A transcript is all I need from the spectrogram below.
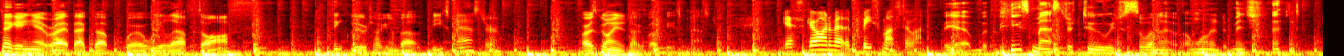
Picking it right back up where we left off. I think we were talking about Beastmaster. Or I was going to talk about Beastmaster. Yes, go on about the Beastmaster one. Yeah, but Beastmaster 2, which is the one I I wanted to mention,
